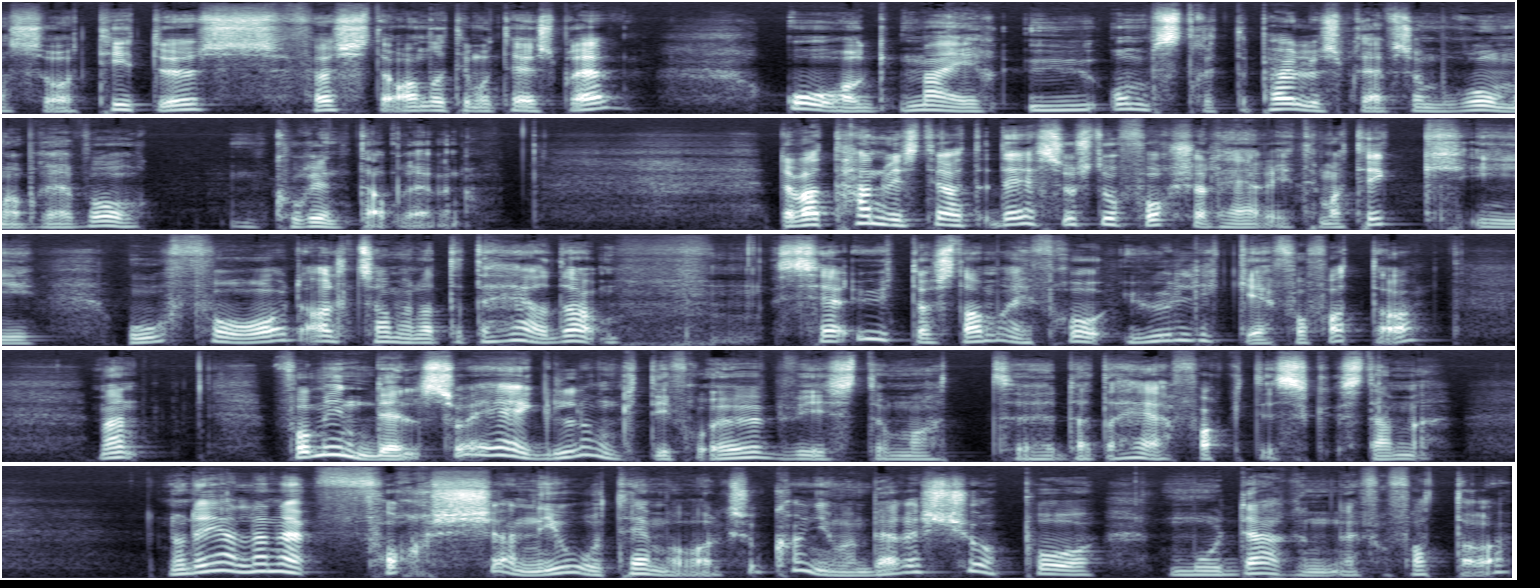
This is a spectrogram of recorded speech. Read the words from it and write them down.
altså Titus, første og andre Timoteus brev, og mer uomstridte Paulusbrev som romerbrevet og korinterbrevene. Det har vært henvist til at det er så stor forskjell her i tematikk, i ordforråd, alt sammen, at dette her da ser ut til å stamme ifra ulike forfattere. Men for min del så er jeg langt ifra overbevist om at uh, dette her faktisk stemmer. Når det gjelder denne forskjellen i ord- og temavalg, så kan jo man bare se på moderne forfattere.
